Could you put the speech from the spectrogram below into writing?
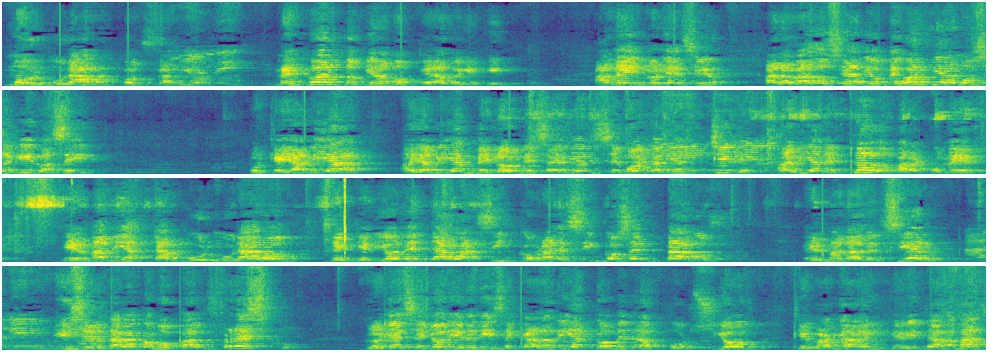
murmuraban contra Dios. Mejor nos hubiéramos quedado en Egipto. Amén, gloria al Señor. Alabado sea Dios. Mejor hubiéramos seguido así. Porque allá había, allá había melones, allá había cebolla, había chile, había de todo para comer. Y hermano, y hasta murmuraron de que Dios les daba sin cobrarles cinco centavos el maná del cielo. Y se lo daba como pan fresco. Gloria al Señor. Y Él le dice, cada día tomen la porción que van a ingerir. Nada más,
